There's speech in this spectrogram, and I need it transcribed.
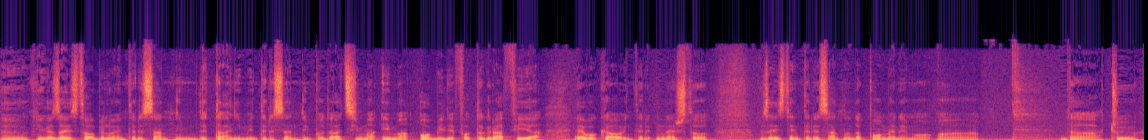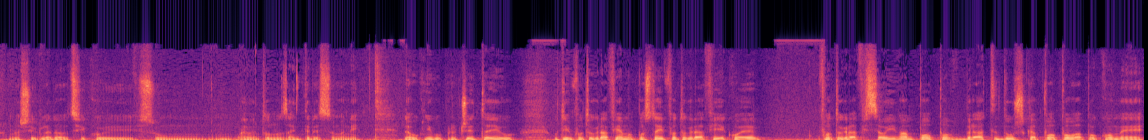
E, knjiga zaista obilo interesantnim detaljima, interesantnim podacima, ima obilje fotografija, evo kao nešto zaista interesantno da pomenemo e, da čuju naši gledalci koji su eventualno zainteresovani da u knjigu pročitaju. U tim fotografijama postoji fotografije koje fotografisao Ivan Popov, brat Duška Popova, po kome je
